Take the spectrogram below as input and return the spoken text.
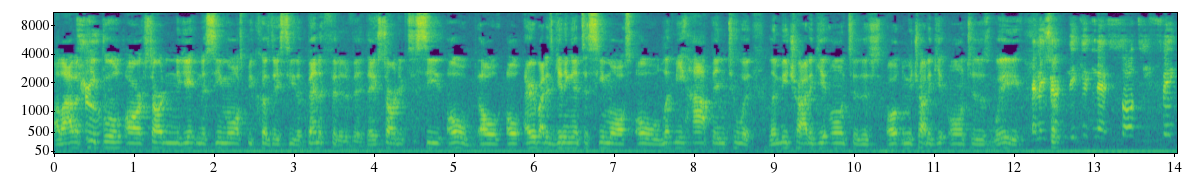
A lot of True. people are starting to get into sea moss because they see the benefit of it. They're starting to see, oh, oh, oh, everybody's getting into sea moss. Oh, let me hop into it. Let me try to get onto this. Oh, let me try to get onto this wave. And they So got they getting that salty fake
